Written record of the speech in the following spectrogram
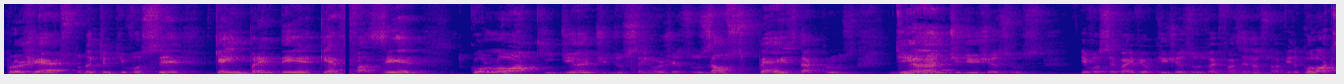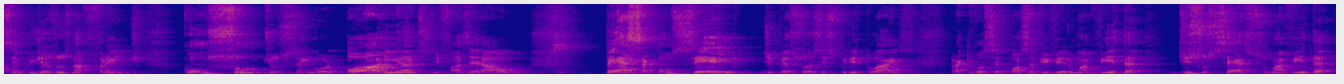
projetos, tudo aquilo que você quer empreender, quer fazer, coloque diante do Senhor Jesus, aos pés da cruz, diante de Jesus, e você vai ver o que Jesus vai fazer na sua vida. Coloque sempre Jesus na frente. Consulte o Senhor, ore antes de fazer algo. Peça conselho de pessoas espirituais para que você possa viver uma vida de sucesso, uma vida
